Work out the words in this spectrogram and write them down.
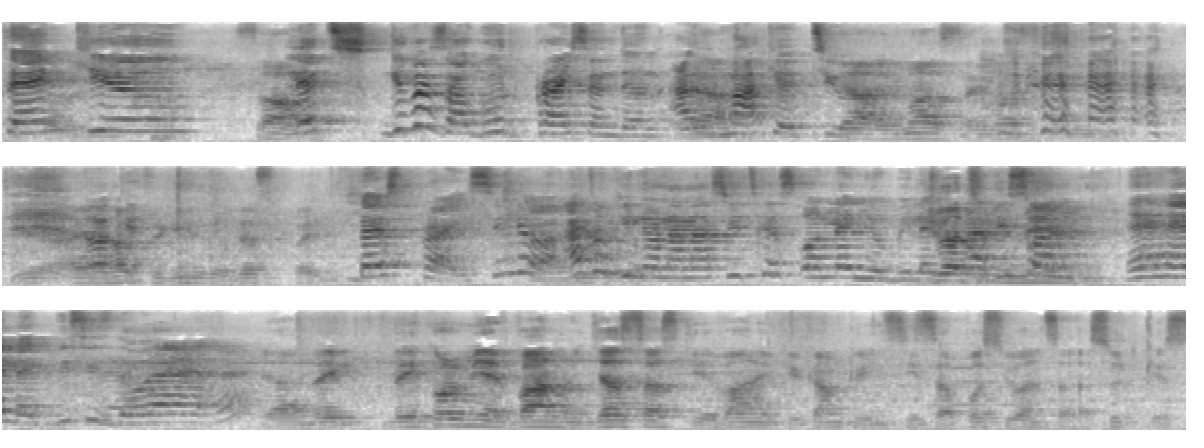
Thank you. Them. So, Let's give us a good price and then I'll Yeah. market you. Yeah, I must. I must. give you- I Okay. have to give you the best price. Best price. Ndio. Hata ukiniona a suitcase online you'll be like, Jua ah, this one, eh, eh, like this is the way. Yeah, they they call me Evan. Just ask Evan if you come to NC. Suppose you want a suitcase.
